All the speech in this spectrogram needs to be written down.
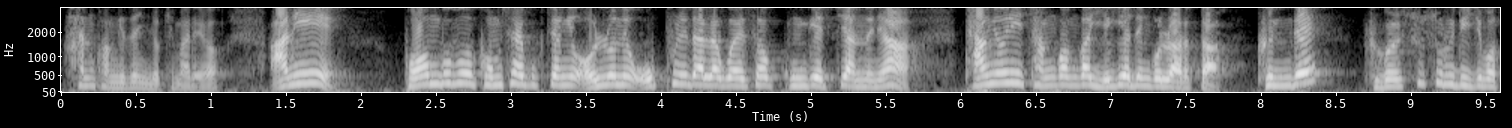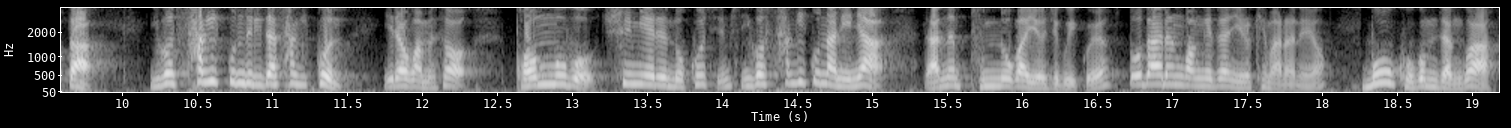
한 관계자는 이렇게 말해요. 아니 법무부 검찰국장이 언론에 오픈해달라고 해서 공개했지 않느냐? 당연히 장관과 얘기가 된 걸로 알았다. 근데 그걸 스스로 뒤집었다. 이거 사기꾼들이다 사기꾼 이라고 하면서 법무부 추미애를 놓고 지금 이거 사기꾼 아니냐라는 분노가 이어지고 있고요. 또 다른 관계자는 이렇게 말하네요. 모 고검장과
